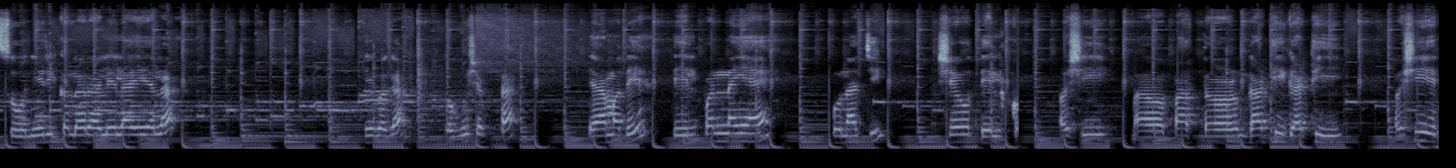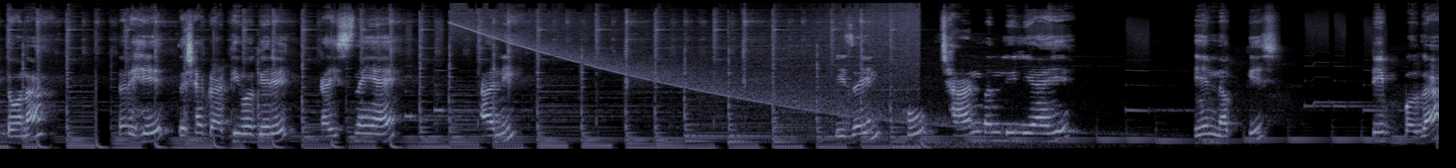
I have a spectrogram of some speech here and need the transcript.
सोनेरी कलर आलेला आहे याला. हे बघा बघू शकता? त्यामध्ये तेल पण नाही आहे. कोणाची? शेव तेल. अशी पातळ गाठी गाठी अशी येतो ना? तर हे तशा गाठी वगैरे काहीच नाही आहे. आणि डिझाईन खूप छान बनलेली आहे. हे नक्कीच टिप बघा.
